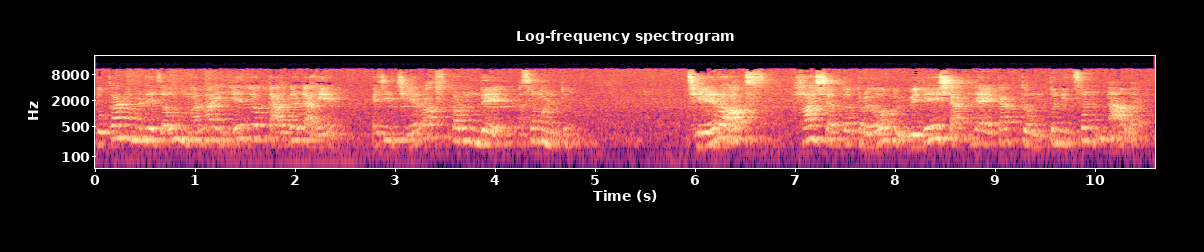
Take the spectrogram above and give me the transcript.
दुकानामध्ये जाऊन मला हे जो कागद आहे याची झेरॉक्स काढून दे असं म्हणतो. झेरॉक्स हा शब्द प्रयोग विदेशातल्या एका कंपनीचं नाव आहे.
